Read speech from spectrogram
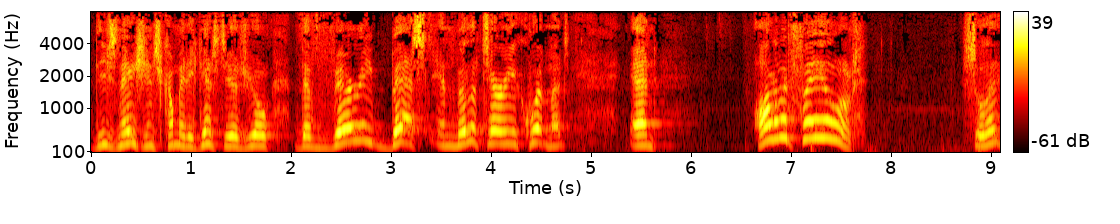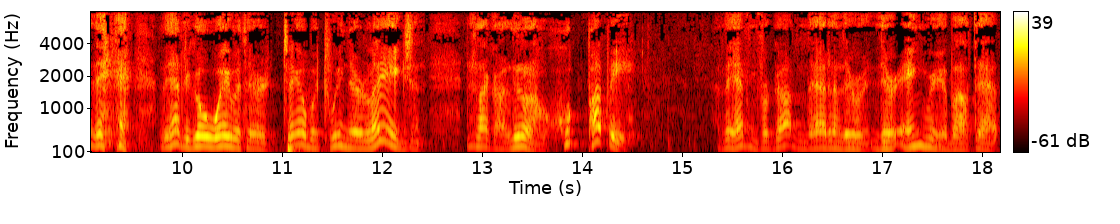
these nations coming against Israel the very best in military equipment and all of it failed. So they, they, they had to go away with their tail between their legs and it's like a little puppy. They haven't forgotten that and they're, they're angry about that.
